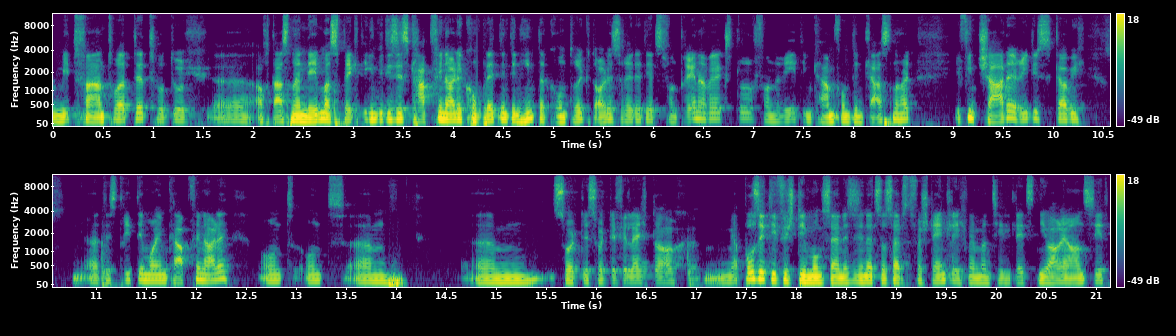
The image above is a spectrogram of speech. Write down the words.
mitverantwortet, wodurch äh, auch das nur ein Nebenaspekt irgendwie dieses Cup-Finale komplett in den Hintergrund rückt. Alles redet jetzt von Trainerwechsel, von Ried im Kampf um den Klassenhalt. Ich finde schade, Ried ist, glaube ich, äh, das dritte Mal im Cup-Finale und, und ähm, ähm, sollte, sollte vielleicht auch mehr positive Stimmung sein. Es ist ja nicht so selbstverständlich, wenn man sich die letzten Jahre ansieht,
